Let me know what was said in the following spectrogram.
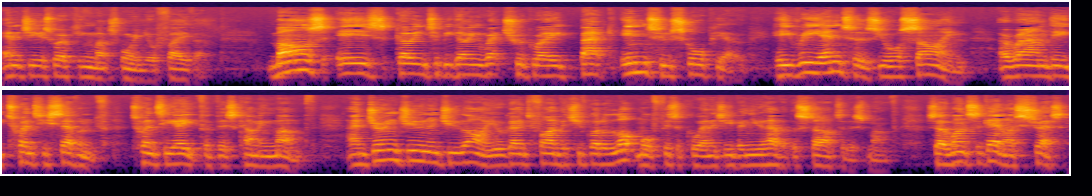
energy is working much more in your favour. Mars is going to be going retrograde back into Scorpio. He re enters your sign around the 27th 28th of this coming month. And during June and July, you're going to find that you've got a lot more physical energy than you have at the start of this month. So, once again, I stress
